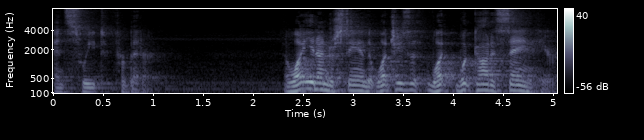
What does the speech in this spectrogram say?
and sweet for bitter." I want you to understand that what Jesus what, what God is saying here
